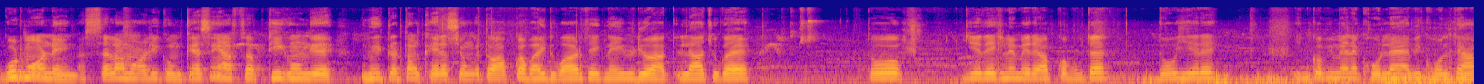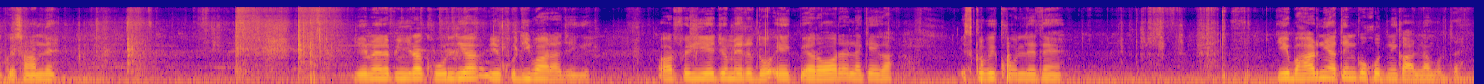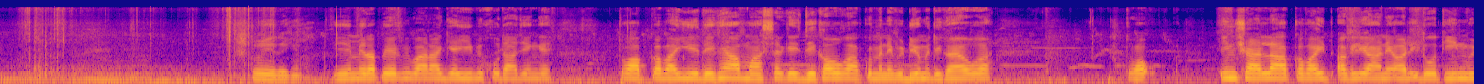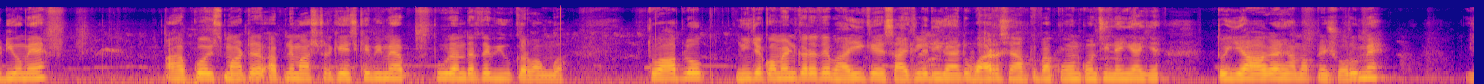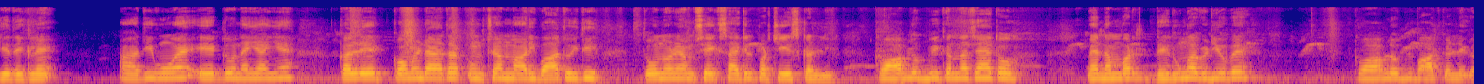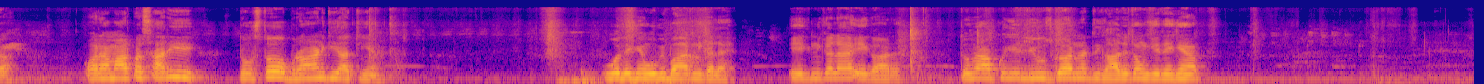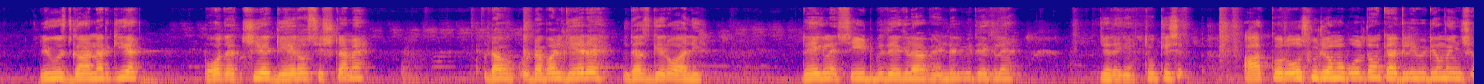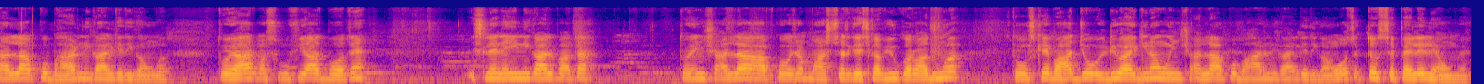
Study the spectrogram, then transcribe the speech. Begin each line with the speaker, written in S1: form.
S1: Good morning अस्सलाम वालेकुम कैसे हैं आप सब? ठीक होंगे? उम्मीद करता हूँ खैरत से होंगे। तो आपका भाई दोबारा से एक नई वीडियो आ, ला चुका है। तो ये देख लें मेरे आप कबूतर। दो ये रहे। इनको भी मैंने खोला है। अभी खोलते हैं आपके सामने। ये मैंने पिंजरा खोल दिया। ये खुद ही बाहर आ जाएँगे। और फिर ये जो मेरे दो, एक पेयर और लगेगा, इसको भी खोल देते हैं। ये बाहर नहीं आते, इनको खुद निकालना पड़ता है। तो ये देखें। ये मेरा पेड़ भी बाहर आ गया, ये भी खुद आ जाएँगे। तो आपका भाई, ये देखें, आप मास्टर केज देखा होगा, आपको मैंने वीडियो में दिखाया होगा। तो इन आपका भाई अगली आने वाली दो तीन वीडियो में आपको स्मार्टर अपने मास्टर केज के भी मैं पूरा अंदर से व्यू करवाऊँगा। तो आप लोग नीचे कमेंट कर रहे थे, भाई, के साइकिलें दिखाएँ तो बाहर से आपके पास कौन कौन सी नहीं आई है? तो ये आ गए हम अपने शोरूम में। ये देख लें आधी वो हैं, एक दो नहीं आई हैं। कल एक कमेंट आया था, उनसे हमारी बात हुई थी तो उन्होंने हमसे एक साइकिल परचेज़ कर ली। तो आप लोग भी करना चाहें तो मैं नंबर दे दूँगा वीडियो पे तो आप लोग भी बात कर लेगा। और हमारे पास सारी दोस्तों, ब्रांड की आती हैं। वो देखें, वो भी बाहर निकला है एक निकला है एक आ रहा है। तो मैं आपको ये ल्यूज़ गार्नर दिखा देता हूँ, ये देखें आप। ल्यूज गार्नर की है। बहुत अच्छी है गेयर और सिस्टम है। डब, डबल गेयर है दस गेयर वाली। देख लें सीट भी देख लें आप हैंडल भी देख लें। ये देखें तो किस आपको रोज़ वीडियो में बोलता हूँ कि अगली वीडियो में इंशाल्लाह आपको बाहर निकाल के दिखाऊँगा। तो यार मसरूफियात बहुत हैं इसलिए नहीं निकाल पाता। तो इन आपको जब मास्टर का व्यू करवा दूँगा तो उसके बाद जो वीडियो आएगी ना वो इन आपको बाहर निकाल के दिखाऊँगा। हो सकता है उससे पहले ले आऊँ मैं।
